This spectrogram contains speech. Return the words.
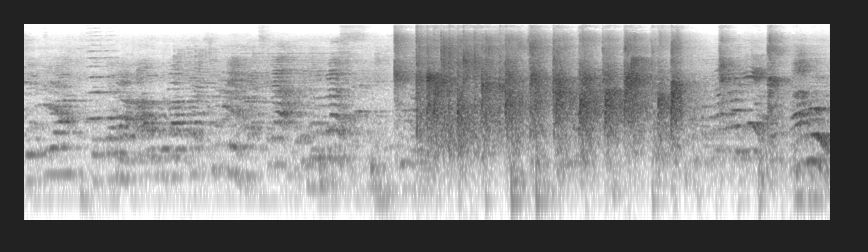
Kedua, Saudara Abu Bakar Siddiq. Silah, Bangun.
